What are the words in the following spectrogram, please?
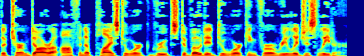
the term Dara often applies to work groups devoted to working for a religious leader.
